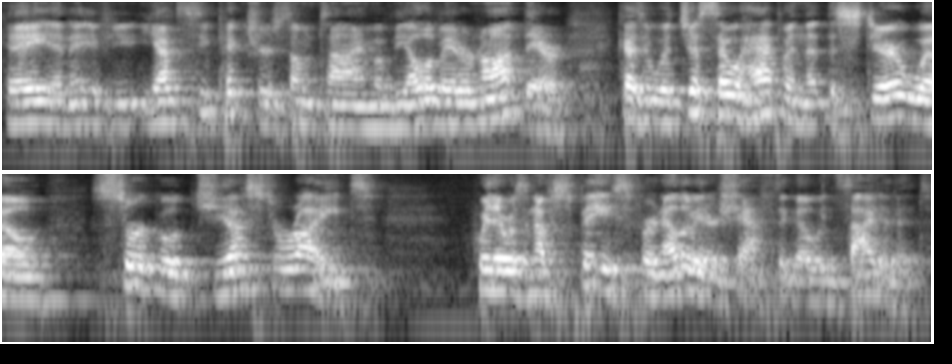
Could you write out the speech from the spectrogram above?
Okay, and if you, you have to see pictures sometime of the elevator not there, because it would just so happen that the stairwell circled just right where there was enough space for an elevator shaft to go inside of it.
